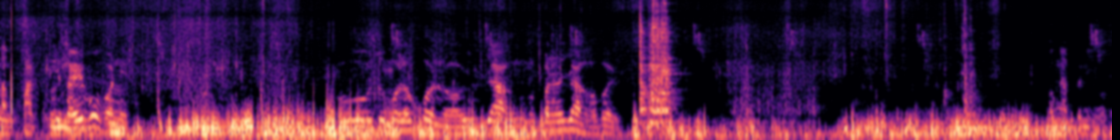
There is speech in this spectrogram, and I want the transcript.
ตักปัดตัวที่นี้ใส่พวกวันนี้โอ้ทุกคนละคนเหรอย่างมันปันย่างเขาไปต้องงัดตัวนี้ออกไป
